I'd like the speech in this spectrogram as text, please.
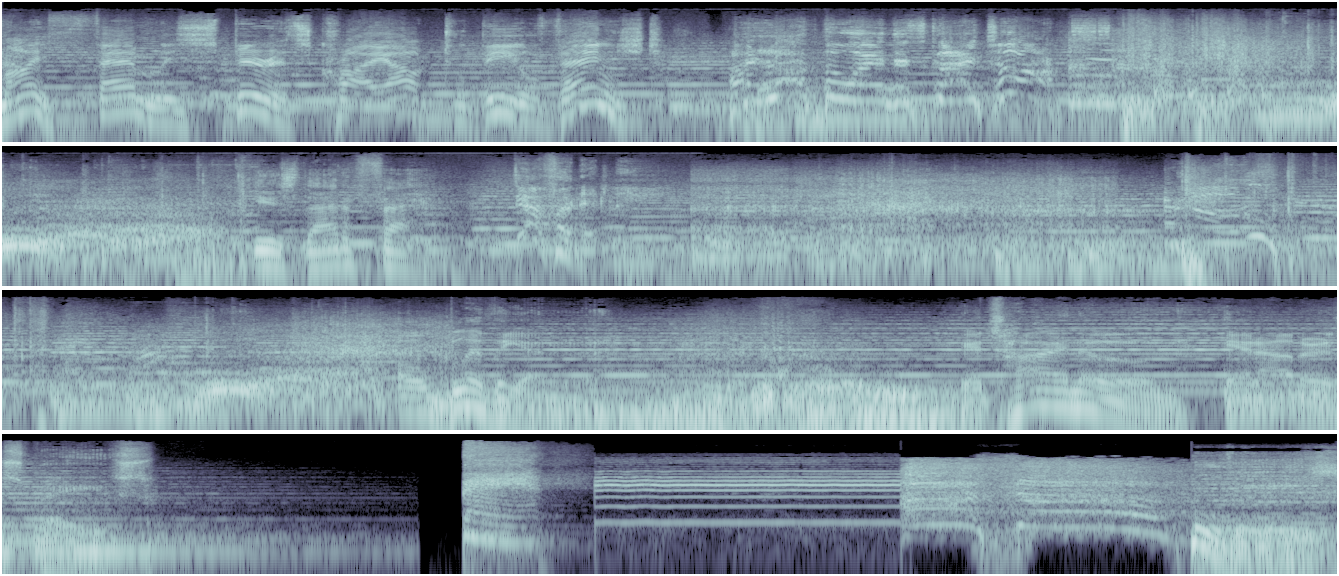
My family's spirits cry out to be avenged. I love the way this guy talks! Is that a fact? Definitely! Oblivion. It's high noon in outer space. Movies.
